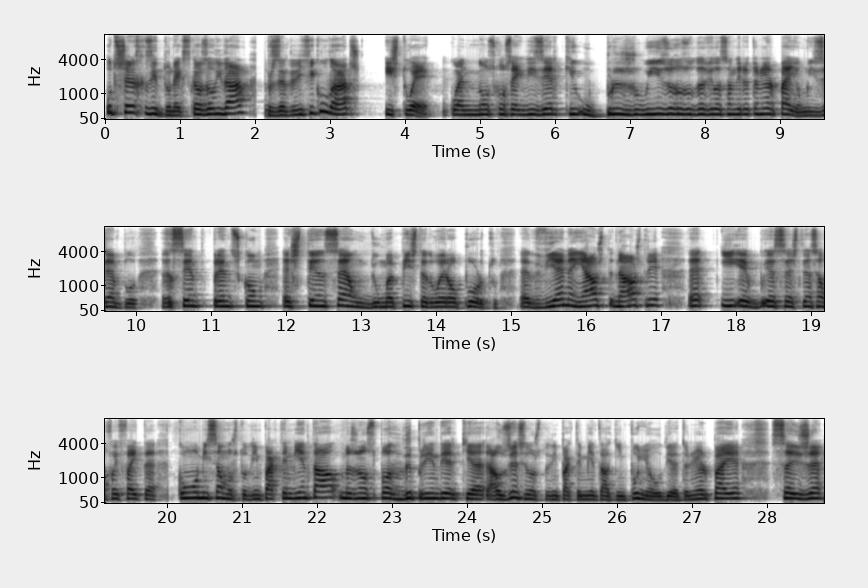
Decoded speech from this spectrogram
O terceiro requisito do nexo de causalidade apresenta dificuldades, isto é, quando não se consegue dizer que o prejuízo resulta da violação da União Europeia. Um exemplo recente prende-se com a extensão de uma pista do aeroporto eh, de Viena, em Áustria, na Áustria, eh, e eh, essa extensão foi feita com omissão no estudo de impacto ambiental, mas não se pode depreender que a ausência de um estudo de impacto ambiental que impunha o direito União Europeia seja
